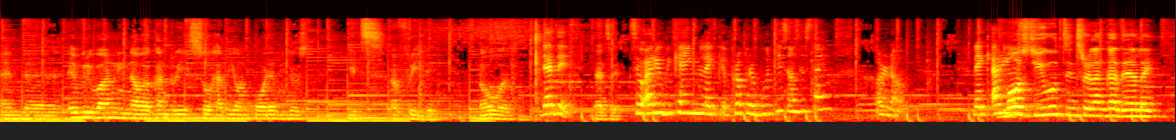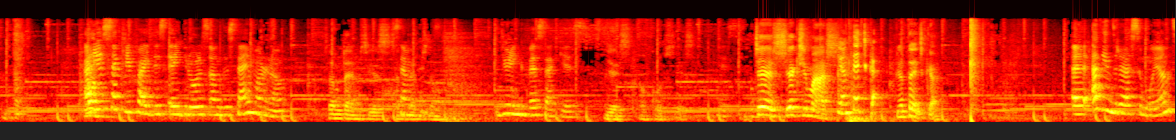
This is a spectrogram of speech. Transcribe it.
And uh, everyone in our country is so happy on Poya because it's a free day, no working. That's it. That's it. So are you became like a proper Buddhist on this time, or no? Like are you Most youths in Sri Lanka, they are like. are you sacrifice these eight rules on this time or no? Sometimes yes, sometimes Sometimes. no. During Vesak, yes. Yes, of course, yes. yes. Cześć, jak się masz? Piąteczka. Piąteczka. E, a więc reasumując,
